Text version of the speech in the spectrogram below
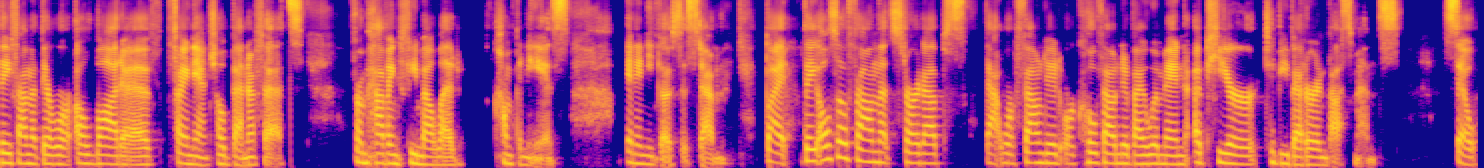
they found that there were a lot of financial benefits from having female led companies in an ecosystem. But they also found that startups that were founded or co founded by women appear to be better investments. So,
